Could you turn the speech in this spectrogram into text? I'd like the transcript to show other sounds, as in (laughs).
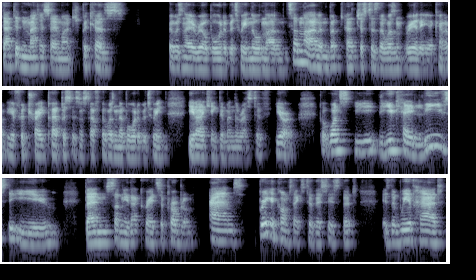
that didn't matter so much because there was no real border between Northern Ireland and Southern Ireland, but uh, just as there wasn't really a kind of, for trade purposes and stuff, there wasn't a border between the United Kingdom and the rest of Europe. But once the UK leaves the EU, then suddenly that creates a problem. And bigger context to this is that is that we have had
